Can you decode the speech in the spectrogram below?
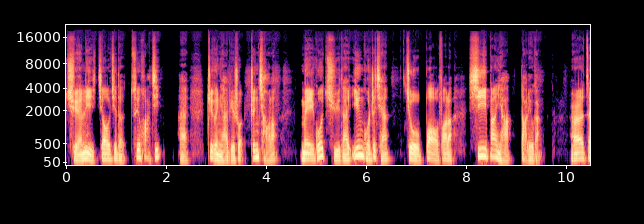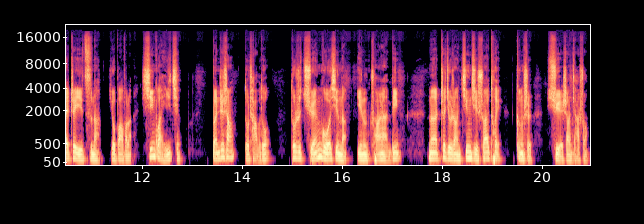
权力交接的催化剂。哎，这个你还别说，真巧了，美国取代英国之前就爆发了西班牙大流感，而在这一次呢，又爆发了新冠疫情，本质上都差不多，都是全国性的一种传染病。那这就让经济衰退更是雪上加霜。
